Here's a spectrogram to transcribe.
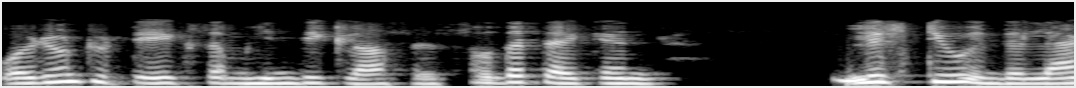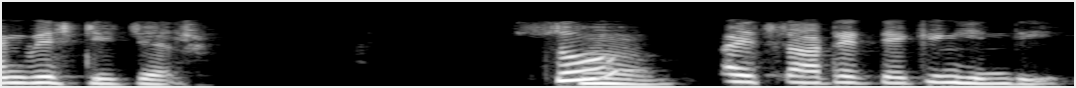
why don't you take some Hindi classes so that I can list you in the language teacher. So Hmm. I started taking Hindi.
